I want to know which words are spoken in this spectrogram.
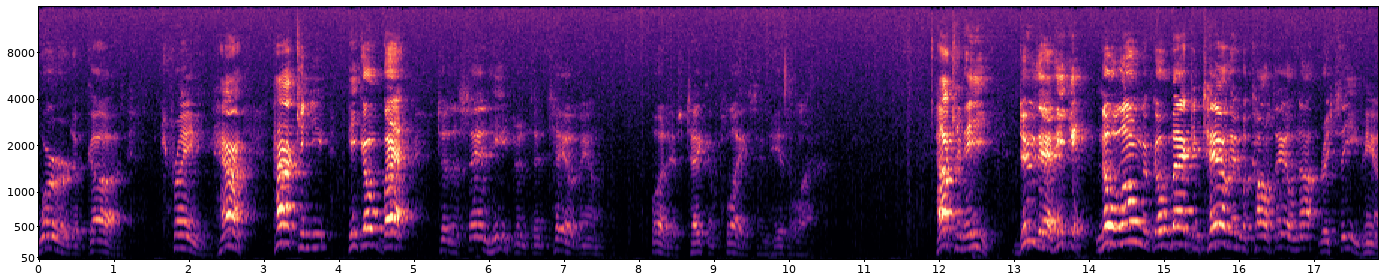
Word of God training. How, how can you, he go back to the Sanhedrins and tell them what has taken place in his life? How can he do that? He can no longer go back and tell them because they'll not receive him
